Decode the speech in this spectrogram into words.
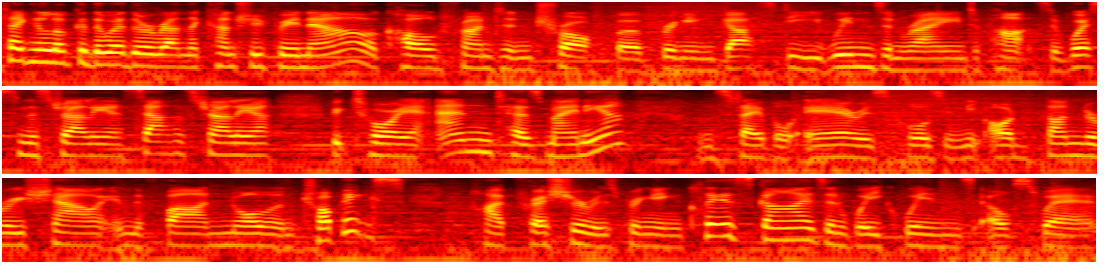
Taking a look at the weather around the country for you now, a cold front and trough are bringing gusty winds and rain to parts of Western Australia, South Australia, Victoria and Tasmania. Unstable air is causing the odd thundery shower in the far northern tropics. High pressure is bringing clear skies and weak winds elsewhere.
